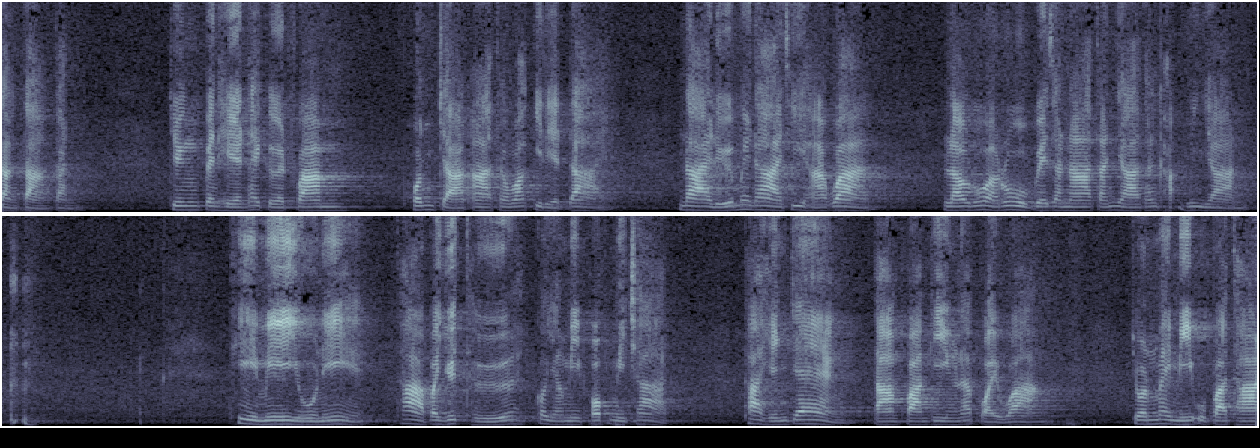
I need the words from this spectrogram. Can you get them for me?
ต่างๆกัน จึงเป็นเหตุให้เกิดความพ้นจากอาทวกิเลสได้ ได้หรือไม่ได้ที่หากว่า เรารู้ว่ารูปเวทนาสัญญาทั้งขันวิญญาณ ที่มีอยู่นี้ ถ้าไปยึดถือก็ยังมีภพมีชาติ ถ้าเห็นแจ้งตามความจริงและปล่อยวาง จนไม่มีอุปทาน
